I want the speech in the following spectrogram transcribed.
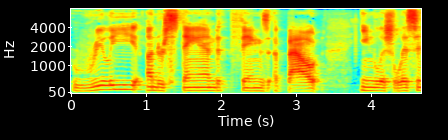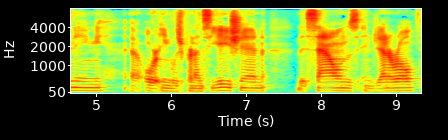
really understand things about English listening uh, or English pronunciation, the sounds in general.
